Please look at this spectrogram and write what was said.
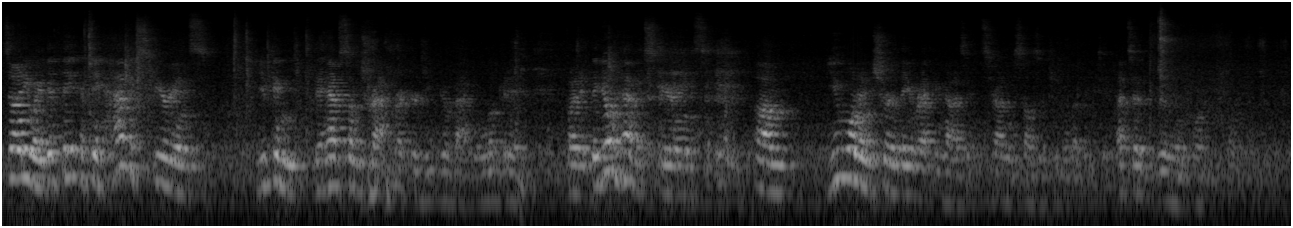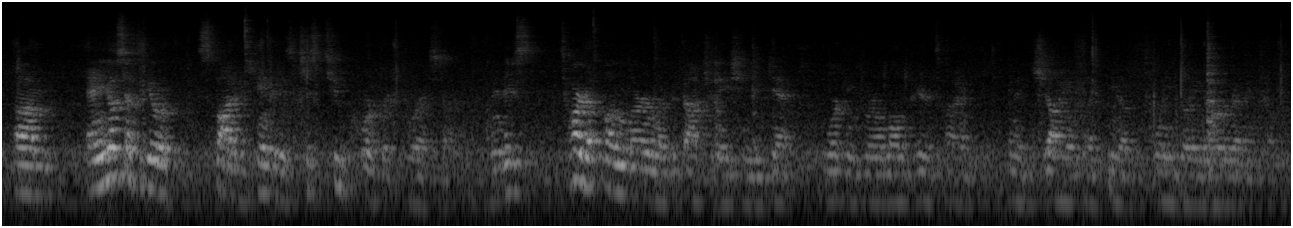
so anyway, if they, if they have experience, you can, they have some track record, you can go back and look at it. But if they don't have experience, um, you want to ensure they recognize it and surround themselves with people that they do. That's a really important point. Um, and you also have to be able to spot if a candidate is just too corporate for a startup. I mean, just, it's hard to unlearn like the indoctrination you get working for a long period of time in a giant, like, you know, $20 billion revenue company.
